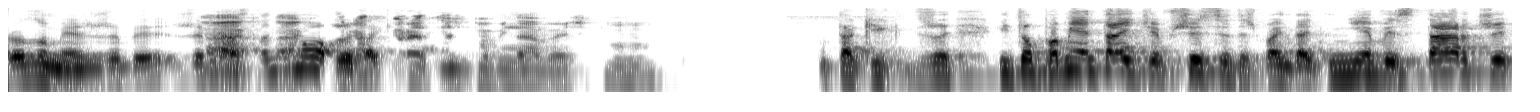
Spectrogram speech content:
Rozumiesz, żeby, że tak, miasto tak, nie może. Takich, też powinna być. Mhm. Takich, że, I to pamiętajcie, wszyscy też pamiętajcie, nie wystarczy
